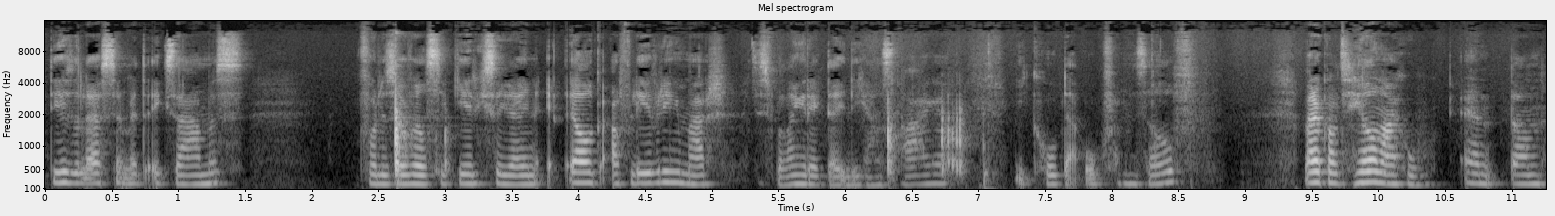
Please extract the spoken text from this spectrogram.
deze luisteren met examens? Voor de zoveelste keer. Ik zeg dat in elke aflevering, maar het is belangrijk dat jullie gaan slagen. Ik hoop dat ook van mezelf. Maar dat komt helemaal goed. En dan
